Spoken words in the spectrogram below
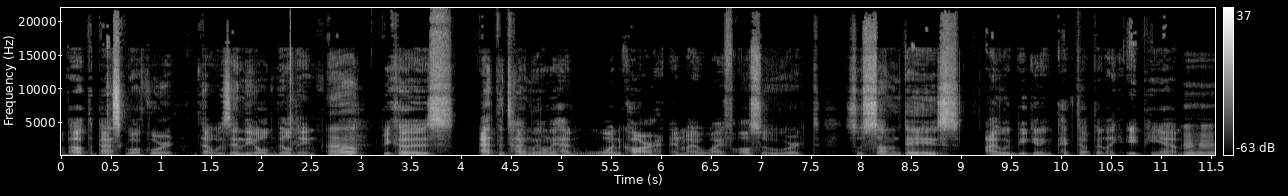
about the basketball court that was in the old building Oh. because at the time we only had one car and my wife also worked. So some days I would be getting picked up at like 8 p.m. Mm-hmm.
